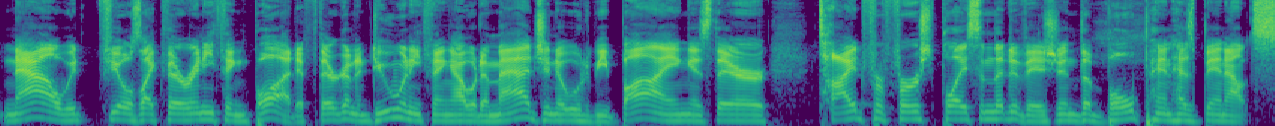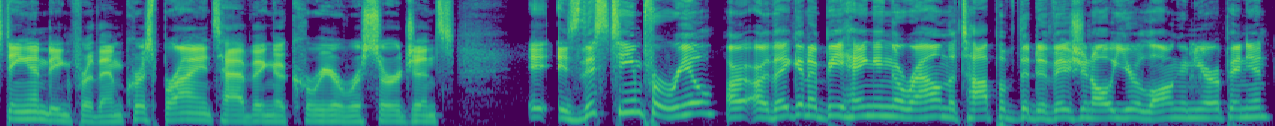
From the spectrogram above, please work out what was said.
now it feels like they're anything but. If they're going to do anything, I would imagine it would be buying, as they're tied for first place in the division. The bullpen has been outstanding for them. Kris Bryant's having a career resurgence. Is this team for real? Are, are they going to be hanging around the top of the division all year long, in your opinion?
